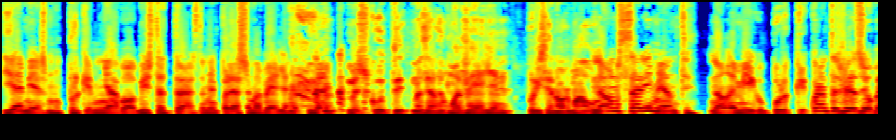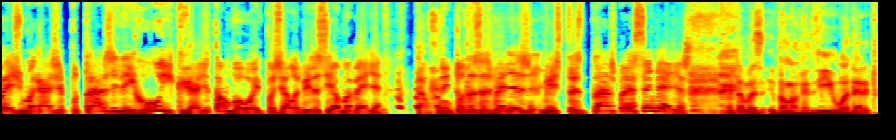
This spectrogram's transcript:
E é mesmo, porque a minha avó vista de trás também parece uma velha. Mas, mas escute, mas ela é uma velha, por isso é normal. Não necessariamente, não, amigo, porque quantas vezes eu beijo uma gaja por trás e digo, ui, que gaja tão boa, e depois ela vira-se e é uma velha. Então, nem todas as velhas vistas de trás parecem velhas. Então, mas vamos lá ver. E o Adérito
